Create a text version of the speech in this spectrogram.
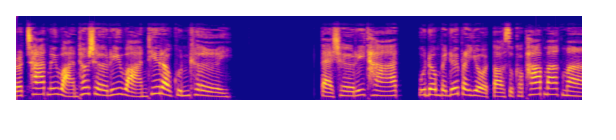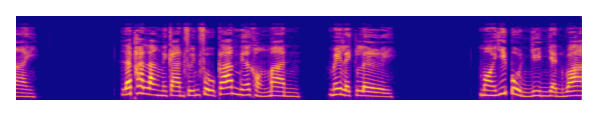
รสชาติไม่หวานเท่าเชอร์รี่หวานที่เราคุ้นเคย แต่เชอร์รี่ทาร์ตอุดมไปด้วยประโยชน์ต่อสุขภาพมากมาย และพลังในการฟื้นฟูกล้ามเนื้อของมัน ไม่เล็กเลย หมอญี่ปุ่นยืนยันว่า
